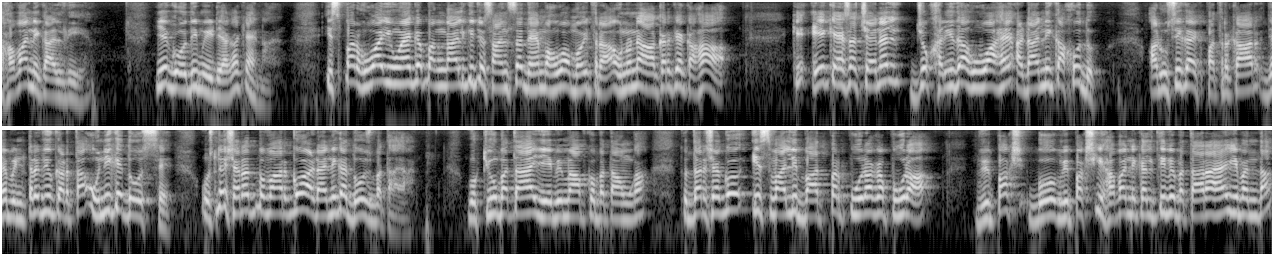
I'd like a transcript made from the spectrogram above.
हवा निकाल दी है। ये गोदी मीडिया का कहना है। इस पर हुआ यूँ है कि बंगाल की जो सांसद है, महुआ मोहित्रा, उन्होंने आकर के कहा कि एक ऐसा चैनल जो खरीदा हुआ है अडानी का खुद, और उसी का एक पत्रकार जब इंटरव्यू करता उन्हीं के दोस्त से, उसने शरद पवार को अडानी का दोस्त बताया। वो क्यों बताया, ये भी मैं आपको बताऊँगा। तो दर्शकों, इस वाली बात पर पूरा का पूरा विपक्ष, वो विपक्ष की हवा निकलती हुई बता रहा है ये बंदा।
